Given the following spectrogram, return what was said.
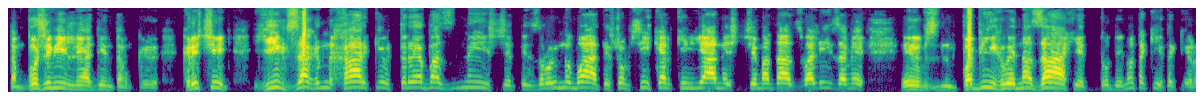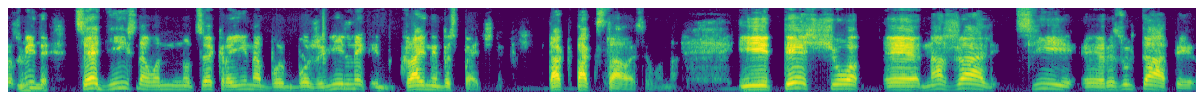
Там божевільний один там кричить: їх за Харків треба знищити, зруйнувати, щоб всі харків'яни з чемода з валізами е, побігли на захід туди. Ну такі, такі, розумієте? Це дійсно вон, ну, це країна божевільних і край небезпечних. Так, так сталося вона. І те, що, е, на жаль, ці е, результати,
